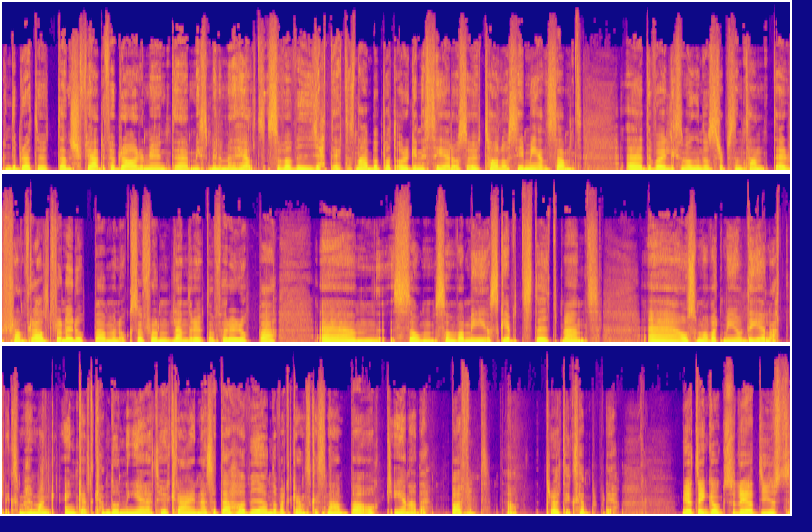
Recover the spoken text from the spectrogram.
det bröt ut den 24 februari om jag inte missminner mig helt, så var vi jättesnabba på att organisera oss och uttala oss gemensamt. Eh, det var liksom ungdomsrepresentanter, framförallt från Europa men också från länder utanför Europa, ehm, som, som var med och skrev ett statement eh, och som har varit med och delat liksom hur man enkelt kan donera till Ukraina. Så där har vi ändå varit ganska snabba och enade. Bara för att ja, dra ett exempel på det. Men jag tänker också det att just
